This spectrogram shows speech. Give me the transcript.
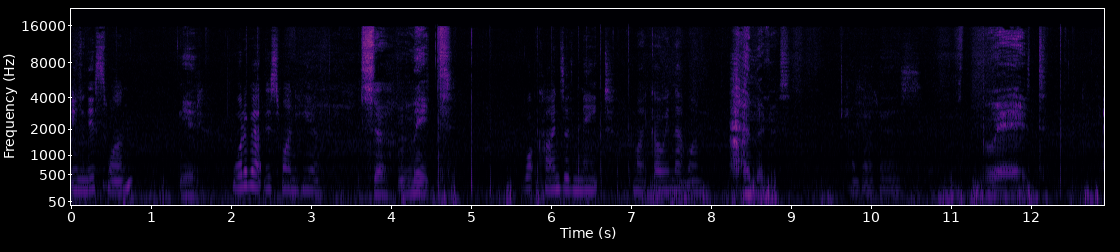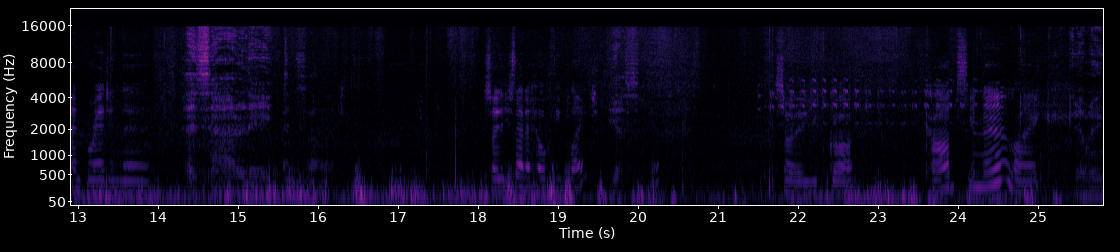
in this one. Yeah. What about this one here? So meat, What kinds of meat might go in that one? hamburgers, Hamburgers bread, and bread in there a salad. and salad. So, is that a healthy plate? Yes. Yeah. So, you've got carbs in there, like Coming.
